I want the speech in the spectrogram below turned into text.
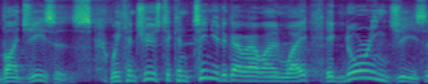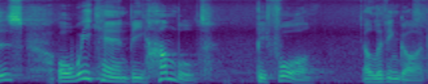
by Jesus. We can choose to continue to go our own way, ignoring Jesus, or we can be humbled before a living God.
